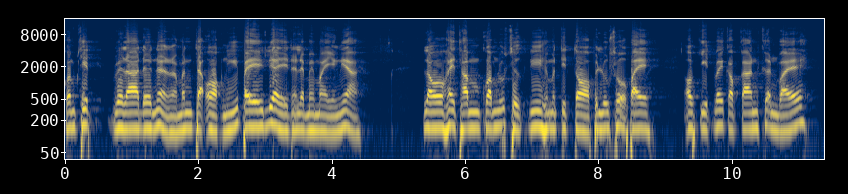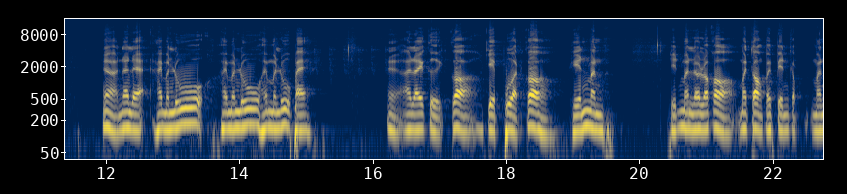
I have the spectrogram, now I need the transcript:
ความคิดเวลาเดินเนี่ยมันจะออกหนีไปเรื่อยนั่นแหละใหม่ ๆ อย่างเนี้ยเราให้ทำความรู้สึกนี้ให้มันติดต่อเป็นลูกโซ่ไป เอาจิตไว้กับการเคลื่อนไหวนั่นแหละ ให้มันรู้ให้มันรู้ให้มันรู้ไป อะไรเกิดก็เจ็บปวดก็เห็นมัน เห็นมันแล้วเราก็ไม่ต้องไปเป็นกับมัน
